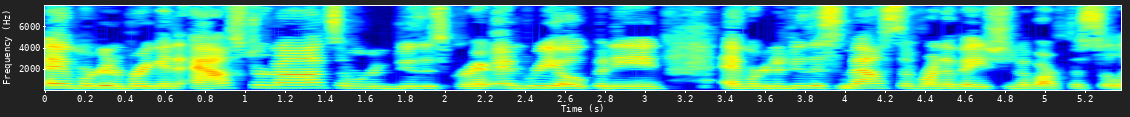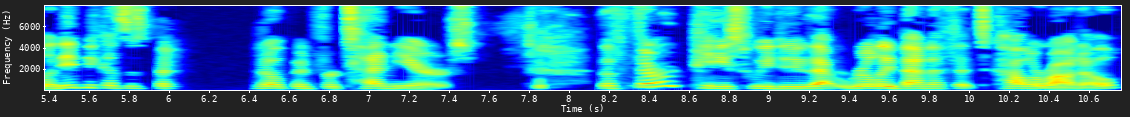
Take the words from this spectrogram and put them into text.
And we're going to bring in astronauts and we're going to do this grand reopening and we're going to do this massive renovation of our facility because it's been open for 10 years. The third piece we do that really benefits Colorado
